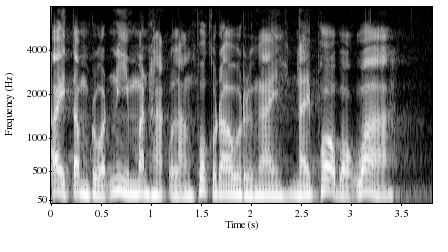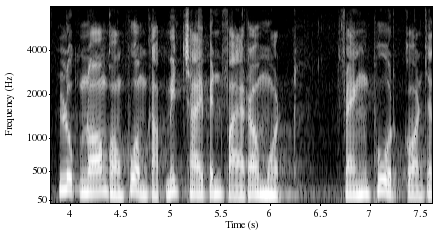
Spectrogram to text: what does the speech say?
ไอ้ตำรวจนี่มันหักหลังพวกเราหรือไงไหนพ่อบอกว่า ลูกน้องของผู้กำกับมิตรชัยเป็นฝ่ายเราหมด แฟรงค์พูดก่อนจะ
